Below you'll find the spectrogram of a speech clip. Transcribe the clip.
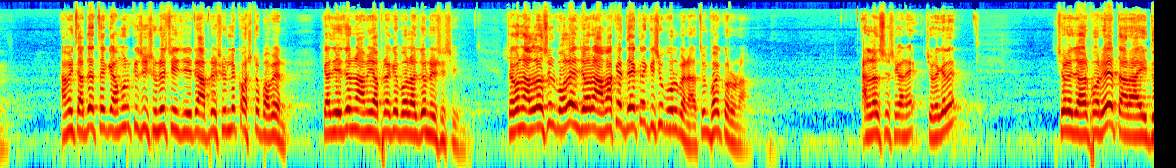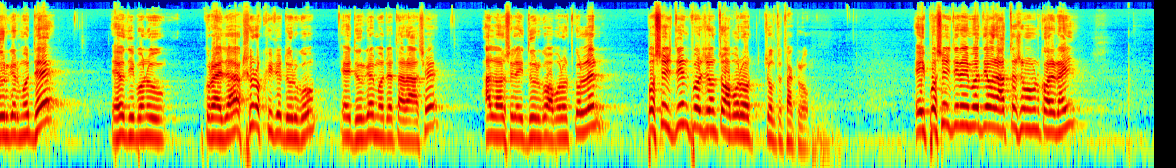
আমি তাদের থেকে এমন কিছু শুনেছি যে এটা আপনি শুনলে কষ্ট পাবেন। কাজে এই জন্য আমি আপনাকে বলার জন্য এসেছি। তখন আল্লাহ রসুল বলেন যে ওরা আমাকে দেখলে কিছু বলবে না, তুমি ভয় করো না। আল্লাহ রসুল সেখানে চলে গেলেন। চলে যাওয়ার পরে তারা এই দুর্গের মধ্যে এহুদি বনু যা সুরক্ষিত দুর্গ, এই দুর্গের মধ্যে তারা আছে আল্লাহ রসুল এই দুর্গ অবরোধ করলেন। পঁচিশ দিন পর্যন্ত অবরোধ চলতে থাকল। এই পঁচিশ দিনের মধ্যে ওরা আত্মসমর্পণ করে নাই।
